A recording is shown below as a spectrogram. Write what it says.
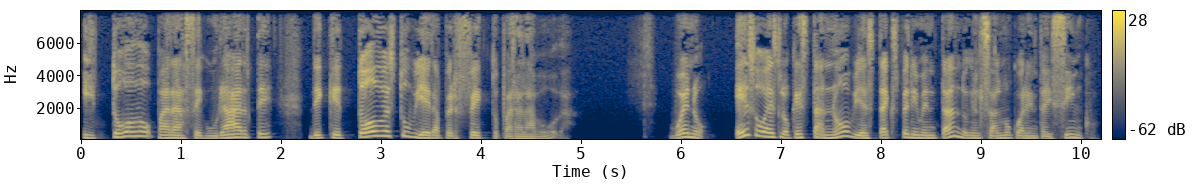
y todo para asegurarte de que todo estuviera perfecto para la boda. Bueno, eso es lo que esta novia está experimentando en el Salmo 45.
